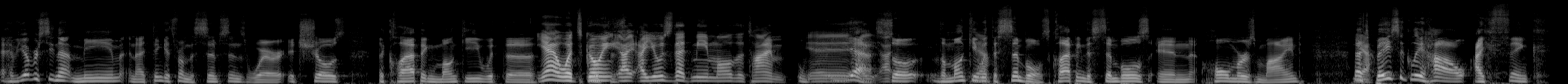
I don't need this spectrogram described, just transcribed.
have you ever seen that meme and i think it's from the simpsons where it shows the clapping monkey with the Yeah, what's going? the- I, I use that meme all the time. Uh, yeah, I- I- so the monkey yeah. with the cymbals, clapping the cymbals in Homer's mind. That's Yeah. basically how I think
